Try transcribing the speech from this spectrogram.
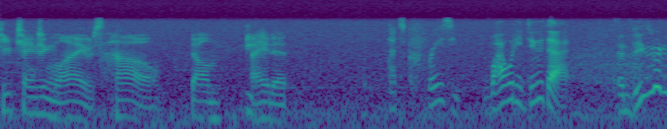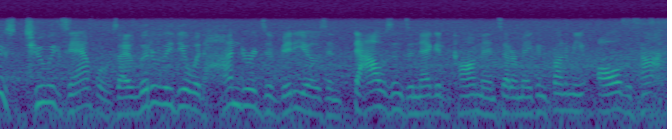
Keep changing lives. How? Dumb. I hate it. That's crazy. Why would he do that? And these are just two examples. I literally deal with hundreds of videos and thousands of negative comments that are making fun of me all the time.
